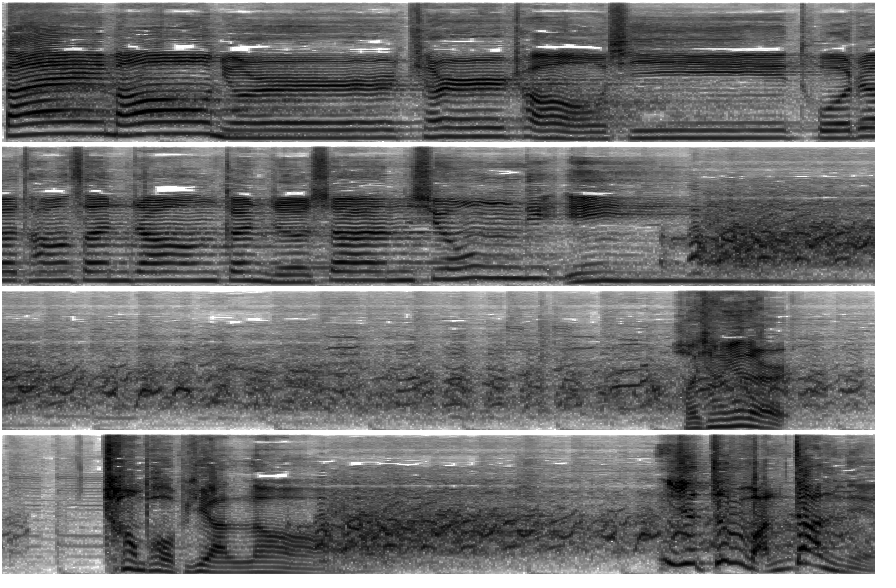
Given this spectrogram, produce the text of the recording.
白毛女儿天儿朝西，拖着唐三藏跟着三兄弟，好像有点唱跑偏了。你这真完蛋呢！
